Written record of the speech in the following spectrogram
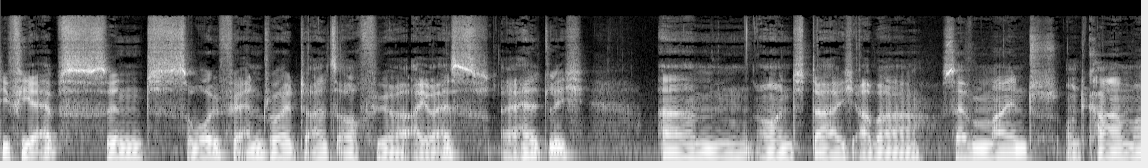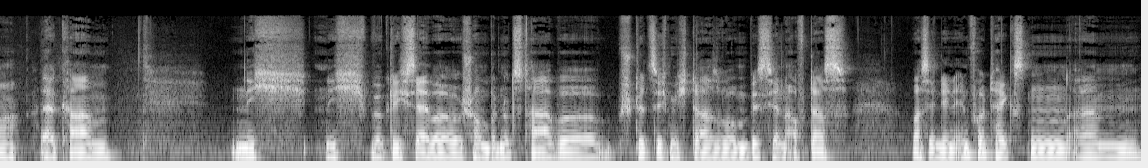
die vier Apps sind sowohl für Android als auch für iOS erhältlich. Ähm, und da ich aber Seven Mind und Calm, äh, Calm nicht, nicht wirklich selber schon benutzt habe, stütze ich mich da so ein bisschen auf das, was in den Infotexten ähm,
